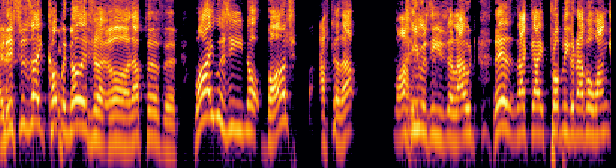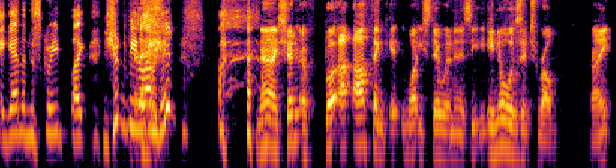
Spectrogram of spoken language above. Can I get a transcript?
And this was like common knowledge, like, oh, that pervert. Why was he not barred after that? Why was he allowed? There's that guy probably going to have a wank again in the screen. Like, you shouldn't be allowed in. no, I shouldn't have. But I, I think it, what he's doing is he, he knows it's wrong, right?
